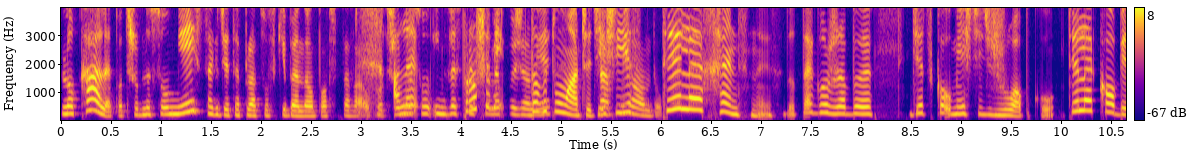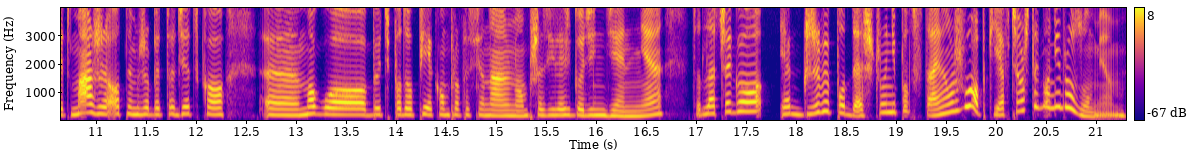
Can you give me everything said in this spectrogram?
lokale, potrzebne są miejsca, gdzie te placówki będą powstawały, potrzebne Ale są inwestycje Proszę na mi poziomie to wytłumaczyć. Jeśli jest tyle chętnych do tego, żeby dziecko umieścić w żłobku, tyle kobiet marzy o tym, żeby to dziecko e, mogło być pod opieką profesjonalną przez ileś godzin dziennie, to dlaczego jak grzyby po deszczu nie powstają żłobki? Ja wciąż tego nie rozumiem.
